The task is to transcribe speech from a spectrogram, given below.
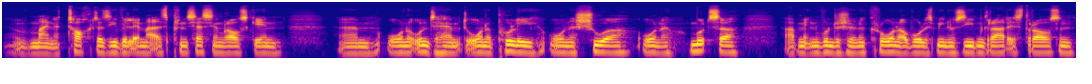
meine Tochter, sie will immer als Prinzessin rausgehen, ähm, ohne Unterhemd, ohne Pulli, ohne Schuhe, ohne Mutzer, aber mit einer wunderschönen Krone, obwohl es minus sieben Grad ist draußen.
